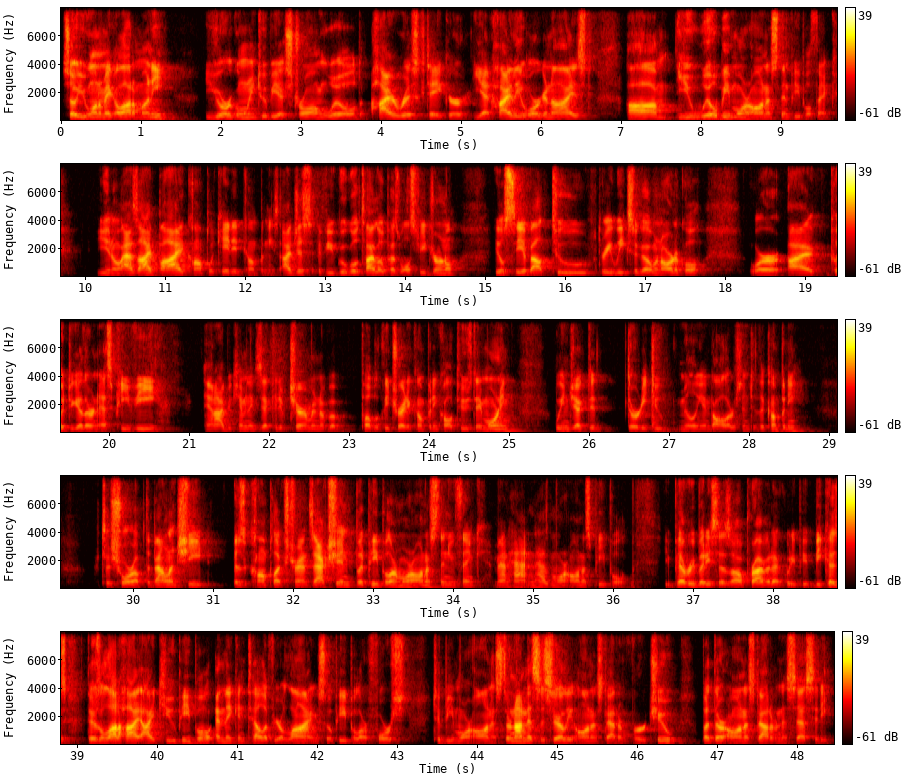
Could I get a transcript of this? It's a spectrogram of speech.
So you want to make a lot of money. You're going to be a strong-willed, high-risk taker, yet highly organized. Um, you will be more honest than people think you know, as I buy complicated companies, I just, if you Google Tai Lopez Wall Street Journal, you'll see about two, three weeks ago an article where I put together an SPV and I became the executive chairman of a publicly traded company called Tuesday Morning. We injected $32 million into the company to shore up the balance sheet. Was a complex transaction, but people are more honest than you think. Manhattan has more honest people. Everybody says, oh, private equity people, because there's a lot of high IQ people and they can tell if you're lying. So people are forced to be more honest. They're not necessarily honest out of virtue, but they're honest out of necessity.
